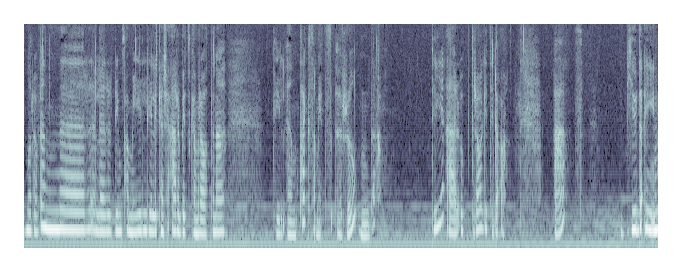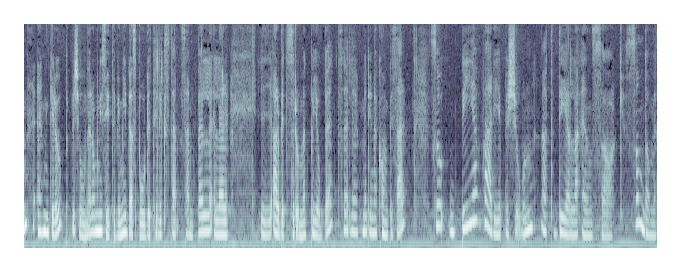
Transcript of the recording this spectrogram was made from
några vänner eller din familj eller kanske arbetskamraterna till en tacksamhetsrunda. Det är uppdraget idag. Att bjuda in en grupp personer om ni sitter vid middagsbordet till exempel eller i arbetsrummet på jobbet eller med dina kompisar. Så be varje person att dela en sak som de är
